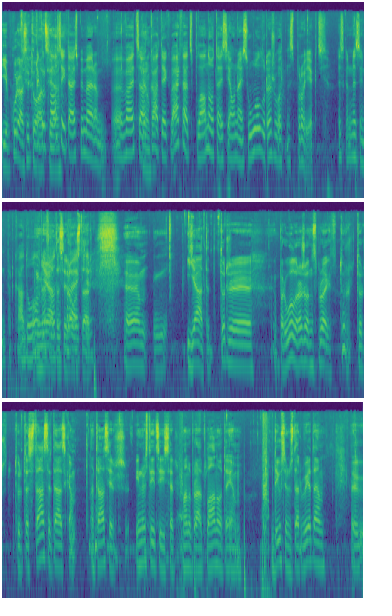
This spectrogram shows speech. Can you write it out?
jebkurā situācijā. Te, klausītājs, piemēram, eh, vaicā, Jā. kā tiek vērtēts plānotais jaunais olu ražotnes projekts. Es gan nezinu, par kādu olu jā, ražotnes projektu ir. Um, jā, tad tur eh, par olu ražotnes projektu. Tur, tur, tur tas stāsts ir tāds, ka tās ir investīcijas ar, manuprāt, plānotajiem 200 darba vietām eh,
